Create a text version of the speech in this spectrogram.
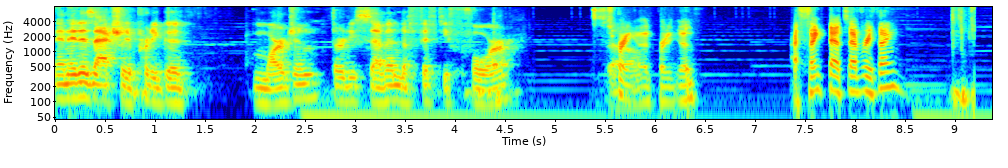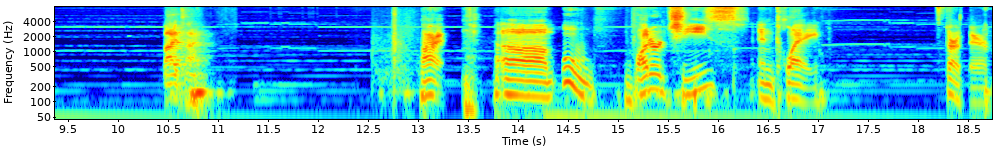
And it is actually a pretty good margin 37 to 54. It's pretty good. Pretty good. I think that's everything. Buy time. All right. Um. Ooh, butter, cheese, and clay. Start there.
